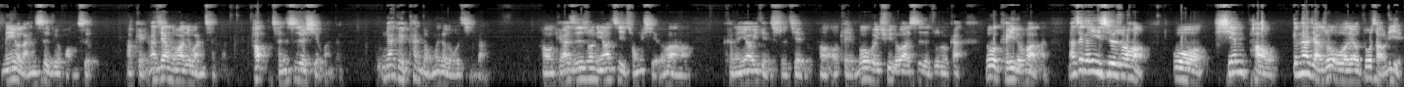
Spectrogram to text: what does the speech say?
没有蓝色就是黄色，OK，那这样的话就完成了。好，程式就写完了，应该可以看懂那个逻辑吧？好，OK，它只是说你要自己重写的话，哈，可能要一点时间。好，OK，不过回去的话试着做做看，如果可以的话，那这个意思就是说，哈，我先跑跟他讲说我有多少列，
